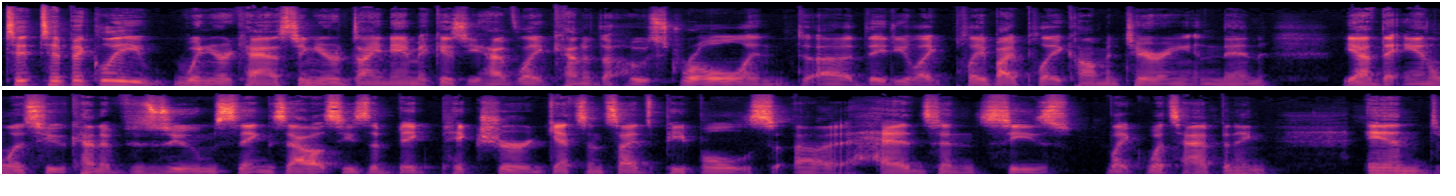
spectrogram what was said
t- typically when you're casting your dynamic is you have like kind of the host role and uh, they do like play by play commentary and then yeah the analyst who kind of zooms things out sees the big picture gets inside people's uh, heads and sees like what's happening and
